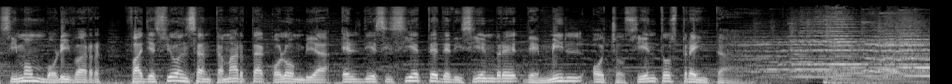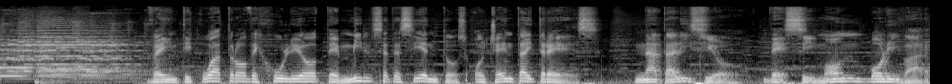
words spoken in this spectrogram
Simón Bolívar falleció en Santa Marta, Colombia, el 17 de diciembre de 1830. 24 de julio de 1783. Natalicio de Simón Bolívar.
